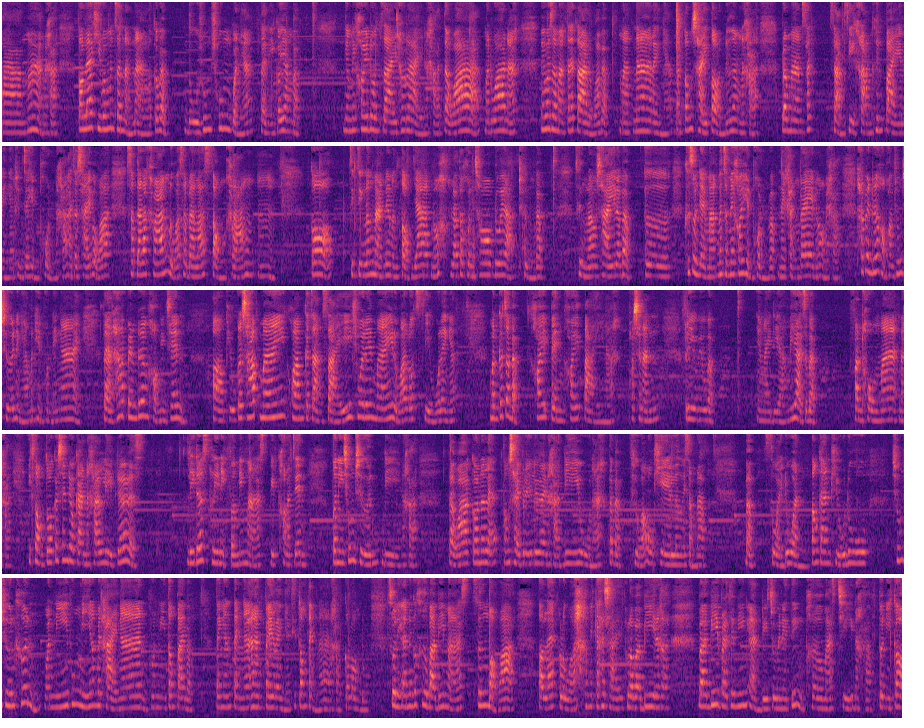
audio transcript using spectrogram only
บางมากนะคะ ตอนแรกคิดว่ามันจะหนาหนาแล้วก็แบบดูชุ่มๆกว่านี้แต่นี้ก็ยังแบบยังไม่ค่อยโดนใจเท่าไหร่นะคะ แต่ว่ามัดว่านะ ไม่ว่าจะมาร์กใต้ตาหรือว่าแบบมาร์กหน้าอะไรอย่างเงี้ย มันต้องใช้ต่อเนื่องนะคะ ประมาณสัก สามสี่ครั้งขึ้นไปอะไรเงี้ยถึงจะเห็นผลนะคะ อาจจะใช้แบบว่าสัปดาห์ละครั้งหรือว่าสัปดาห์ละสองครั้งอืมก็จริง ๆ เรื่องมาร์กเนี่ยมันตอบยากเนาะแล้วแต่คนชอบด้วยอะถึงแบบถึงเราใช้แล้วแบบเออคือส่วนใหญ่มาร์กมันจะไม่ค่อยเห็นผลแบบในครั้งแรกนึกออกไหมคะถ้าเป็นเรื่องของความชุ่มชื้นอย่างเงี้ยมันเห็นผลได้ง่าย แต่ถ้าเป็นเรื่องของอย่างเช่นผิวกระชับไหมความกระจ่างใสช่วยได้ไหมหรือว่าลดสิวอะไรเงี้ยมันก็จะแบบ ค่อยเป็นค่อยไปนะ เพราะฉะนั้นรีวิวแบบยังไงเดียไม่อยากจะแบบฟันธงมากนะคะ อีก 2 ตัวก็เช่นเดียวกันนะคะ Leaders Leaders Clinic Firming Mask with Collagen ตัวนี้ชุ่มชื้นดีนะคะ แต่ว่าก็นั่นแหละต้องใช้ไปเรื่อยๆนะคะ ดีอยู่นะ แต่แบบถือว่าโอเคเลยสำหรับแบบสวยด่วนต้องการผิวดูชุ่มชื้นขึ้น วันนี้พรุ่งนี้ต้องไปถ่ายงาน พรุ่งนี้ต้องไปแบบ ไปงานแต่งงานไปอะไรอย่างเงี้ยที่ต้องแต่งหน้านะคะ ก็ลองดู ส่วนอีกอันนึงก็คือบาร์บี้มาสซึ่งบอกว่าตอนแรกกลัวไม่กล้าใช้กลัวบาร์บี้นะคะ Barbie Brightening and Rejuvenating Pearl Mask Sheet นะคะ ตัวนี้ก็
